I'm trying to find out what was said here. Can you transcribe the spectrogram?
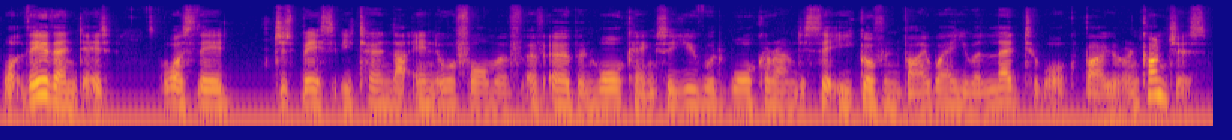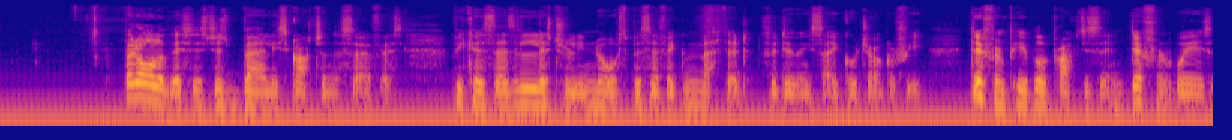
What they then did was they just basically turned that into a form of, of urban walking. So you would walk around a city governed by where you were led to walk by your unconscious. But all of this is just barely scratching the surface because there's literally no specific method for doing psychogeography. Different people practice it in different ways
